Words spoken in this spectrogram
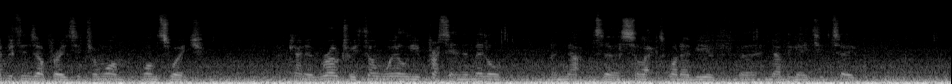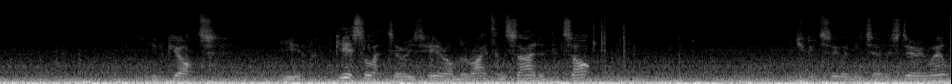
Everything's operated from one one switch. A kind of rotary thumb wheel you press it in the middle and that uh, selects whatever you've uh, navigated to. You've got your gear selector is here on the right hand side at the top. Which you can see when you turn the steering wheel.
